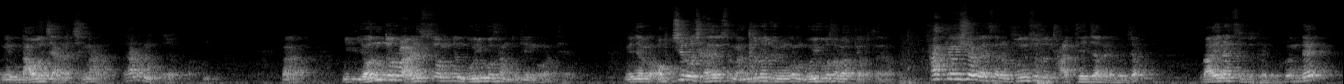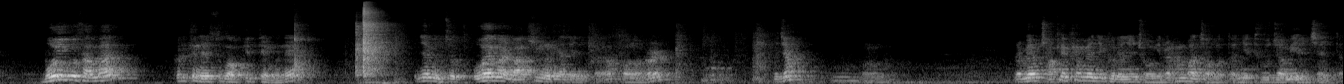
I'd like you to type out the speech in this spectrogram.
여기 나오지 않았지만 다른 그러니까 이 연도를 알 수 없는 모의고사 문제인 것 같아요. 왜냐하면 억지로 자연수 만들어주는 건 모의고사밖에 없어요. 학교 시험에서는 분수도 다 되잖아요, 그죠? 마이너스도 되고. 그런데 모의고사만 그렇게 낼 수가 없기 때문에 왜냐면 저 OMR 마킹을 해야 되니까요, 번호를. 그죠? 음. 그러면 좌표 평면이 그려진 종이를 한번 접었더니 두 점이 일치했다.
